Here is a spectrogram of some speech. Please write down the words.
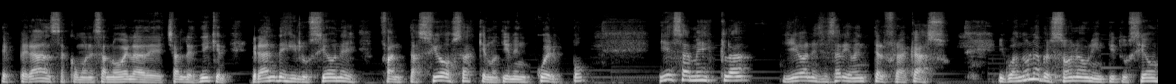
esperanzas, como en esa novela de Charles Dickens, grandes ilusiones fantasiosas que no tienen cuerpo. Y esa mezcla lleva necesariamente al fracaso. Y cuando una persona o una institución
